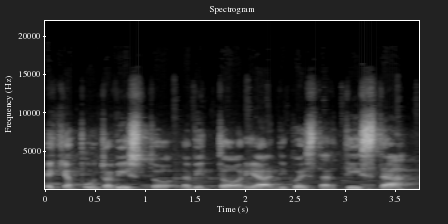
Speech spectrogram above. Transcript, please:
e che appunto ha visto la vittoria di questa artista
